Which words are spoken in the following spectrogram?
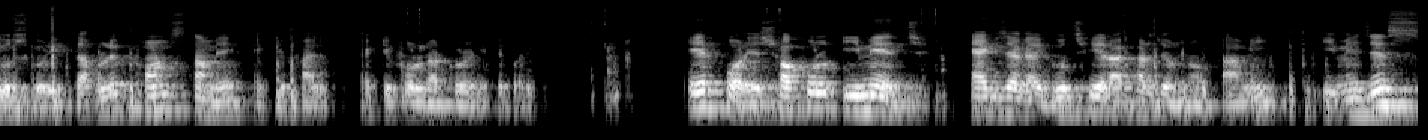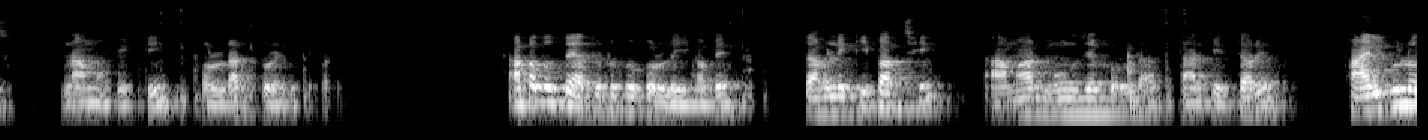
ইউজ করি, তাহলে ফন্টস নামে একটি ফাইল একটি ফোল্ডার করে নিতে পারি। এরপরে সকল ইমেজ এক জায়গায় গুছিয়ে রাখার জন্য আমি ইমেজেস নামক একটি ফোল্ডার করে নিতে পারি। আপাতত এতটুকু করলেই হবে। তাহলে কি পাচ্ছি? আমার মূল যে ফোল্ডার তার ভিতরে ফাইলগুলো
